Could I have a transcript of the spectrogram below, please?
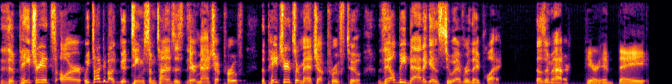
The Patriots are. We talk about good teams sometimes as they're matchup proof. The Patriots are matchup proof too. They'll be bad against whoever they play. Doesn't matter. period. They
